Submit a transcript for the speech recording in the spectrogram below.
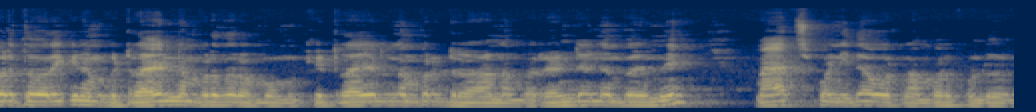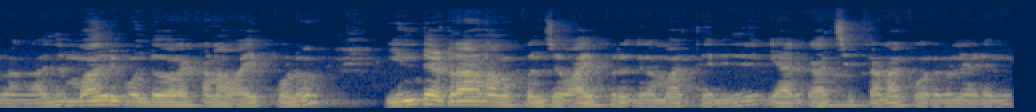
பொறுத்த வரைக்கும் நமக்கு ட்ரையல் நம்பர் தான் ரொம்ப முக்கியம். ட்ரையல் நம்பர் ட்ரா நம்பர் ரெண்டு நம்பருமே மேட்ச் பண்ணி தான் ஒரு நம்பர் கொண்டு வருவாங்க. அது மாதிரி கொண்டு வரக்கான வாய்ப்புகளும் இந்த ட்ரா நமக்கு கொஞ்சம் வாய்ப்பு இருக்கிற மாதிரி தெரியுது. யாருக்காச்சும் கணக்கு வருதுன்னு எடுங்க.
